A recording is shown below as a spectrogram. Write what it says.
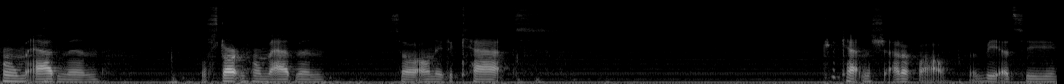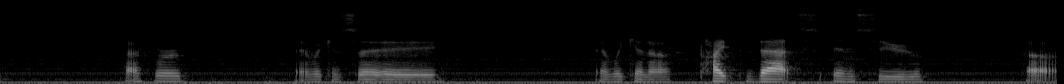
home admin. So start in home admin. So I'll need to cat try cat in the shadow file. So it'd be Etsy password. And we can say and we can uh, pipe that into uh,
